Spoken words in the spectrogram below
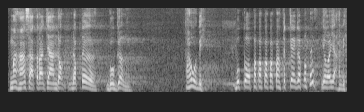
maha satrajan dok, doktor google. Tahu habis. Buka apa apa apa apa tekan apa apa ya ayat habis.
